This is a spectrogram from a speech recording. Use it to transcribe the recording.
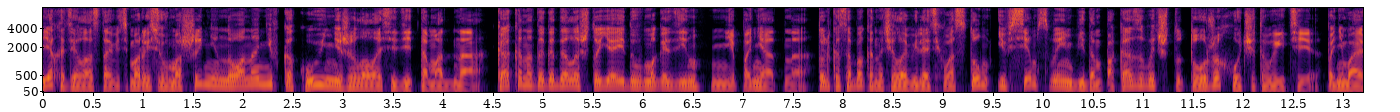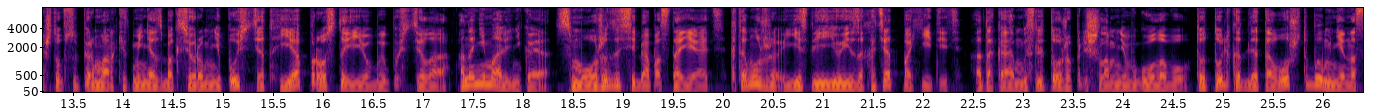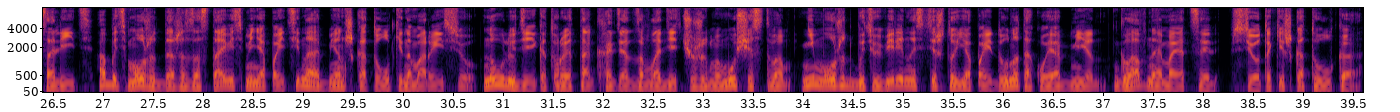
Я хотела оставить Марысю в машине, но она ни в какую не желала сидеть там одна. Как она догадалась, что я иду в магазин, непонятно. Только собака начала вилять хвостом и всем своим видом показывать, что тоже хочет выйти. Понимая, что в супермаркет меня с боксером не пустят, я просто ее выпустила. Она не маленькая, сможет за себя постоять. К тому же, если ее и захотят похитить, а такая мысль тоже пришла мне в голову, то только для того, чтобы мне насолить. А быть может даже заставить меня пойти на обмен шкатулкой шкатулки на Марысю. Но у людей, которые так хотят завладеть чужим имуществом, не может быть уверенности, что я пойду на такой обмен. Главная моя цель – все-таки шкатулка.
